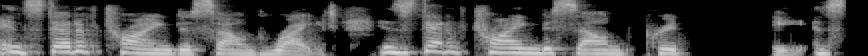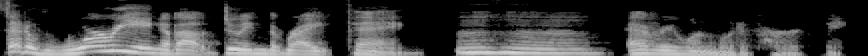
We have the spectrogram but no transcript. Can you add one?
instead of trying to sound right, instead of trying to sound pretty, instead of worrying about doing the right thing, mm-hmm. everyone would have heard me.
